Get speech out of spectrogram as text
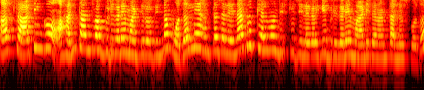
ಆ ಸ್ಟಾರ್ಟಿಂಗು ಹಂತ ಹಂತವಾಗಿ ಬಿಡುಗಡೆ ಮಾಡ್ತಿರೋದ್ರಿಂದ ಮೊದಲನೇ ಹಂತದಲ್ಲಿ ಏನಾದರೂ ಕೆಲವೊಂದಿಷ್ಟು ಜಿಲ್ಲೆಗಳಿಗೆ ಬಿಡುಗಡೆ ಮಾಡಿದಾರೆ ಅಂತ ಅನ್ನಿಸ್ಬೋದು.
